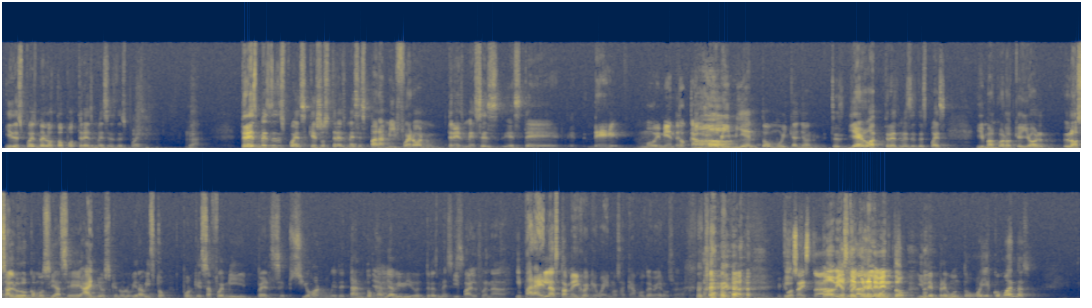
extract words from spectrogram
Y después me lo topo tres meses después. ¿verdad? Tres meses después, que esos tres meses para mí fueron tres meses este, de Movimiento De cabrón. todo. movimiento muy cañón. Entonces llego tres meses después y me acuerdo que yo lo saludo como si hace años que no lo hubiera visto, porque esa fue mi percepción, güey, de tanto que había vivido en tres meses. Y para él fue nada. Y para él hasta me dijo de que, güey, nos acabamos de ver, o sea. Pues ahí está. Todavía Y estoy con el evento. Y le pregunto, oye, ¿cómo andas?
